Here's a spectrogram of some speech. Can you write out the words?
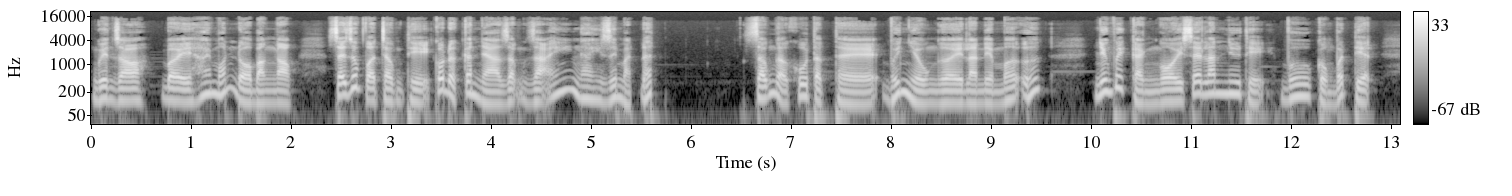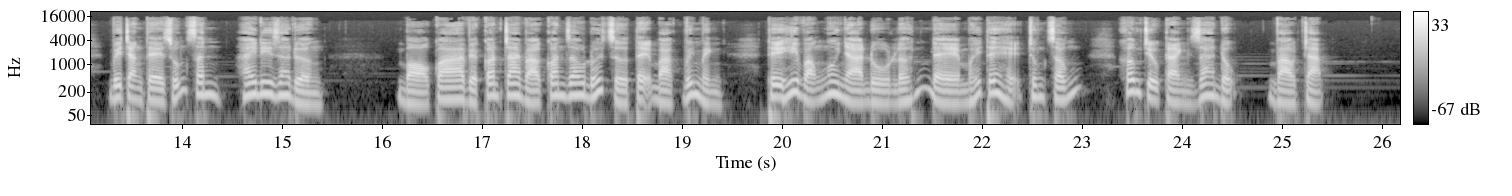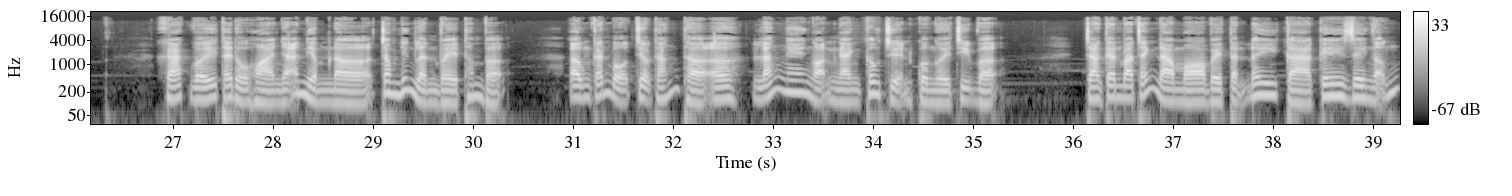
Nguyên do bởi hai món đồ bằng ngọc sẽ giúp vợ chồng thị có được căn nhà rộng rãi ngay dưới mặt đất. Sống ở khu tập thể với nhiều người là niềm mơ ước, nhưng với cảnh ngồi xe lăn như thị vô cùng bất tiện, vì chẳng thể xuống sân hay đi ra đường. Bỏ qua việc con trai và con dâu đối xử tệ bạc với mình, thì hy vọng ngôi nhà đủ lớn để mấy thế hệ chung sống, không chịu cảnh ra đụng, vào trạm. Khác với thái độ hòa nhã niềm nở trong những lần về thăm vợ, ông cán bộ Triệu Thắng thờ ơ lắng nghe ngọn ngành câu chuyện của người chị vợ. Chẳng cần bà tránh đào mò về tận đây cả kê dê ngỗng.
